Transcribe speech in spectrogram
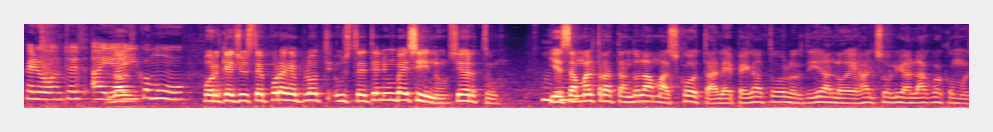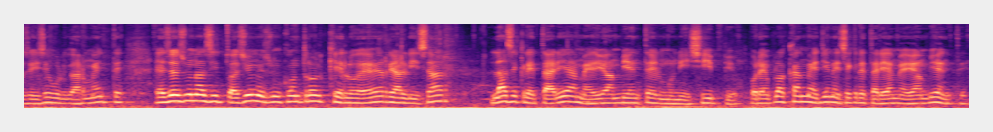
Pero entonces ahí hay como... Porque si usted, por ejemplo, usted tiene un vecino, ¿cierto? Y está maltratando la mascota, le pega todos los días, lo deja al sol y al agua, como se dice vulgarmente. Eso es una situación, es un control que lo debe realizar la Secretaría de Medio Ambiente del municipio. Por ejemplo, acá en Medellín hay Secretaría de Medio Ambiente.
